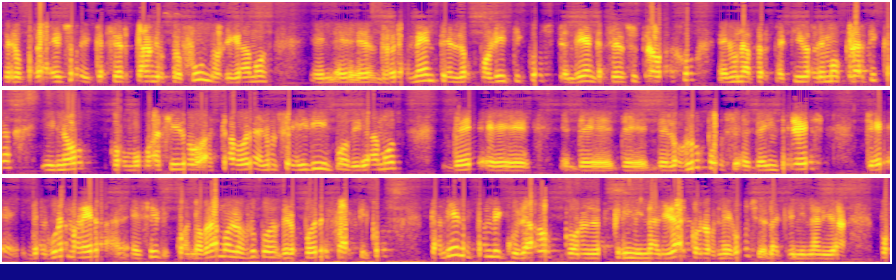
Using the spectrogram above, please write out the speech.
Pero para eso hay que hacer cambios profundos, digamos. En, eh, realmente los políticos tendrían que hacer su trabajo en una perspectiva democrática y no como ha sido hasta ahora en un seguidismo, digamos, de, eh, de, de, de los grupos eh, de interés que de alguna manera, es decir, cuando hablamos de los grupos de los poderes fácticos, también están vinculados con la criminalidad, con los negocios de la criminalidad. Por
